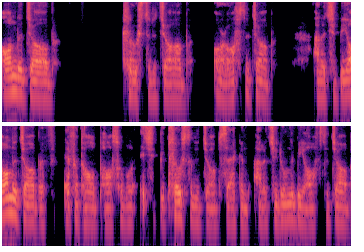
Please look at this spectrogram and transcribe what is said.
on the job close to the job or off the job. And it should be on the job if if at all possible. It should be close to the job second and it should only be off the job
